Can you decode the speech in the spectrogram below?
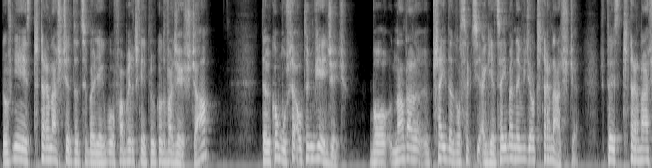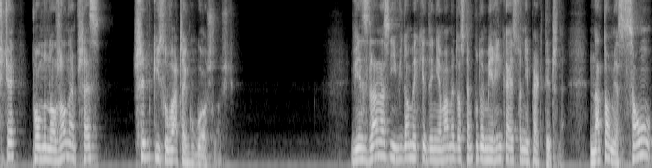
to już nie jest 14 dB, jak było fabrycznie, tylko 20, tylko muszę o tym wiedzieć, bo nadal przejdę do sekcji AGC i będę widział 14. Czyli to jest 14 pomnożone przez szybki suwaczek głośność. Więc dla nas niewidomych, kiedy nie mamy dostępu do miernika, jest to niepraktyczne. Natomiast są yy,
